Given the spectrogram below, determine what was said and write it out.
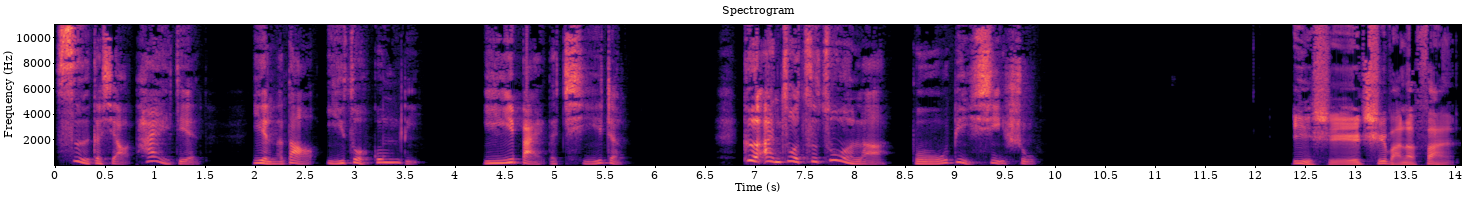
四个小太监，引了到一座宫里。已摆的齐整。各按座次坐了，不必细数。一时吃完了饭，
